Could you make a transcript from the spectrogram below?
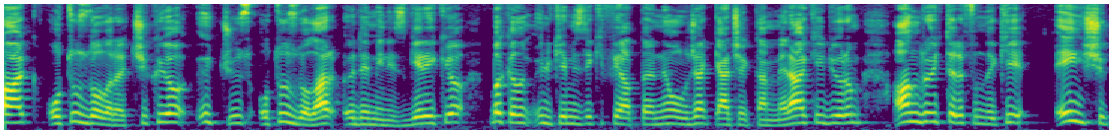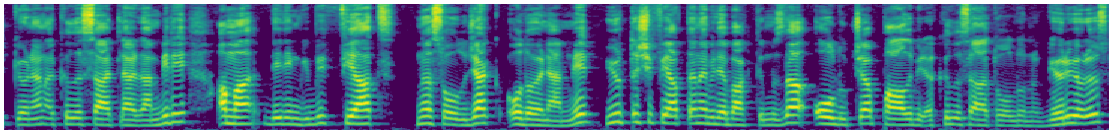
fark 30 dolara çıkıyor. 330 dolar ödemeniz gerekiyor. Bakalım ülkemizdeki fiyatları ne olacak gerçekten merak ediyorum. Android tarafındaki en şık görünen akıllı saatlerden biri ama dediğim gibi fiyat nasıl olacak o da önemli. Yurt dışı fiyatlarına bile baktığımızda oldukça pahalı bir akıllı saat olduğunu görüyoruz.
